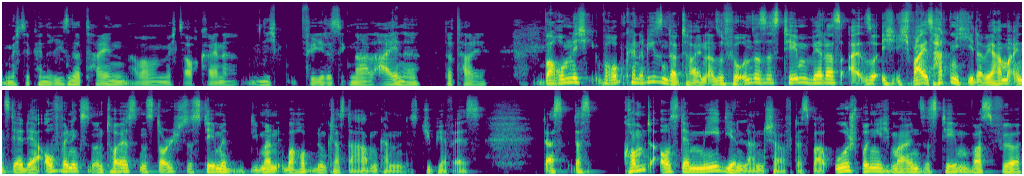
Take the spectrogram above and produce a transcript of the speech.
möchte keine Riesendateien, aber man möchte auch keine, nicht für jedes Signal eine Datei. Warum nicht, warum keine Riesendateien? Also für unser System wäre das, also ich, ich weiß, hat nicht jeder. Wir haben eins der, der aufwendigsten und teuersten Storage-Systeme, die man überhaupt in einem Cluster haben kann, das GPFS. Das, das kommt aus der Medienlandschaft. Das war ursprünglich mal ein System, was für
